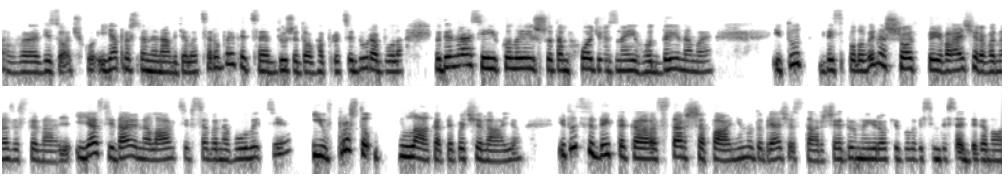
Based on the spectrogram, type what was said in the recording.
в візочку, і я просто ненавиділа це робити. Це дуже довга процедура була. Один раз я її коли що там ходжу з нею годинами. І тут десь половина шостої вечора вона засинає. І я сідаю на лавці в себе на вулиці і просто плакати починаю. І тут сидить така старша пані, ну добряче старша. Я думаю, їй років було 80-90.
